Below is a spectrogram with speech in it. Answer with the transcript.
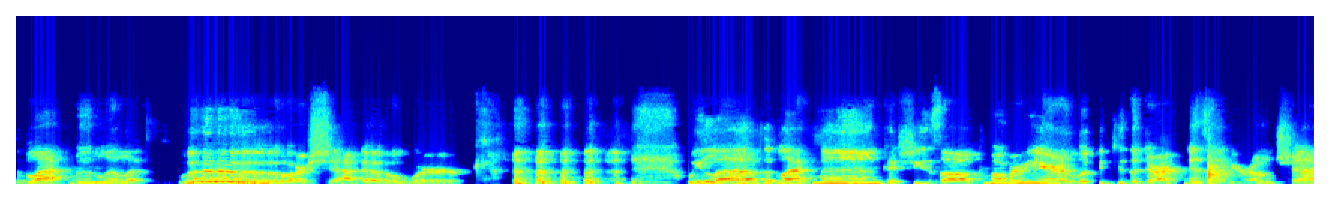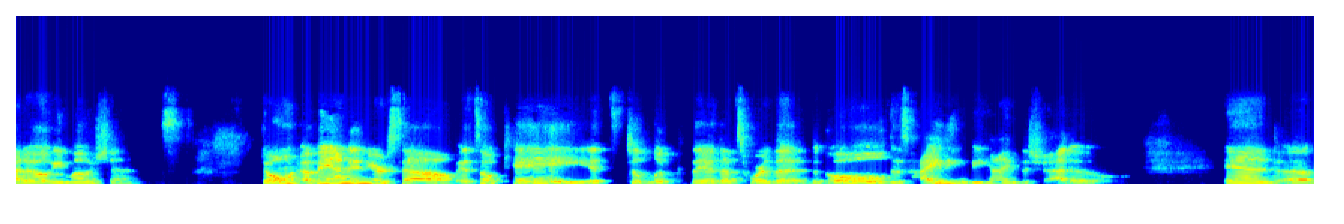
the black moon Lilith. Woo, our shadow work. we love the black moon because she's all come over here and look into the darkness of your own shadow emotions. Don't abandon yourself. It's okay. It's to look there. That's where the, the gold is hiding behind the shadow. And uh,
